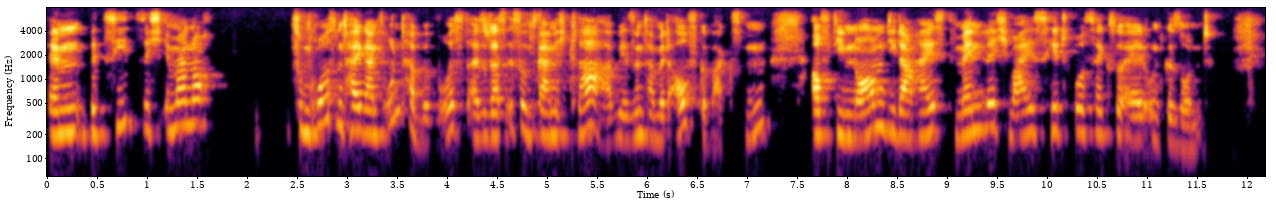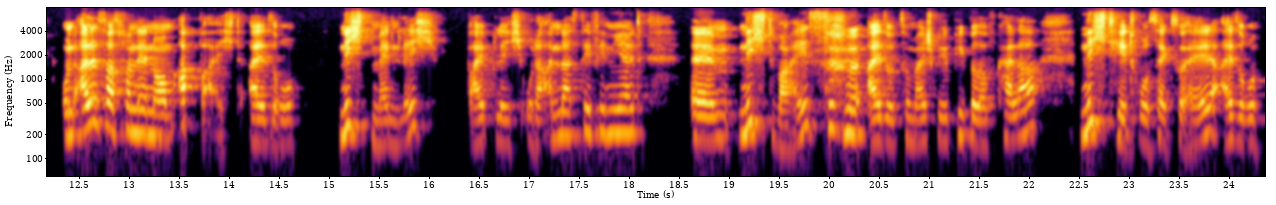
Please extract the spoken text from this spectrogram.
ähm, bezieht sich immer noch zum großen Teil ganz unterbewusst, also das ist uns gar nicht klar, wir sind damit aufgewachsen, auf die Norm, die da heißt männlich, weiß, heterosexuell und gesund. Und alles, was von der Norm abweicht, also nicht männlich, weiblich oder anders definiert, ähm, nicht weiß, also zum Beispiel People of Color, nicht heterosexuell, also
